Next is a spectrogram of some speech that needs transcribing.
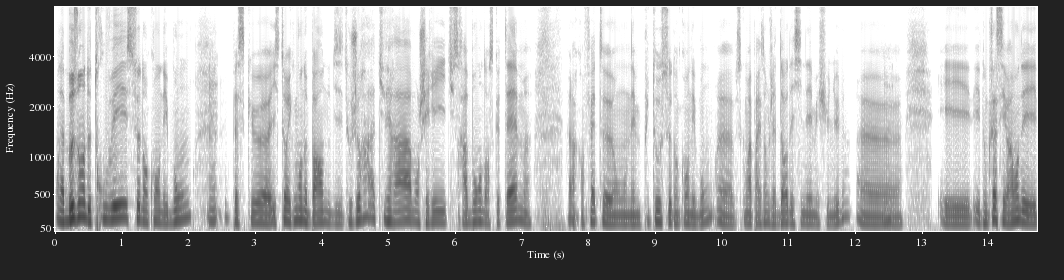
On a besoin de trouver ce dans quoi on est bon, Mm. parce que euh, historiquement, nos parents nous disaient toujours Ah, tu verras, mon chéri, tu seras bon dans ce que t'aimes. Alors qu'en fait, euh, on aime plutôt ceux dans quoi on est bon. Euh, parce que moi, par exemple, j'adore dessiner, mais je suis nul. Euh, et, et donc, ça, c'est vraiment des-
